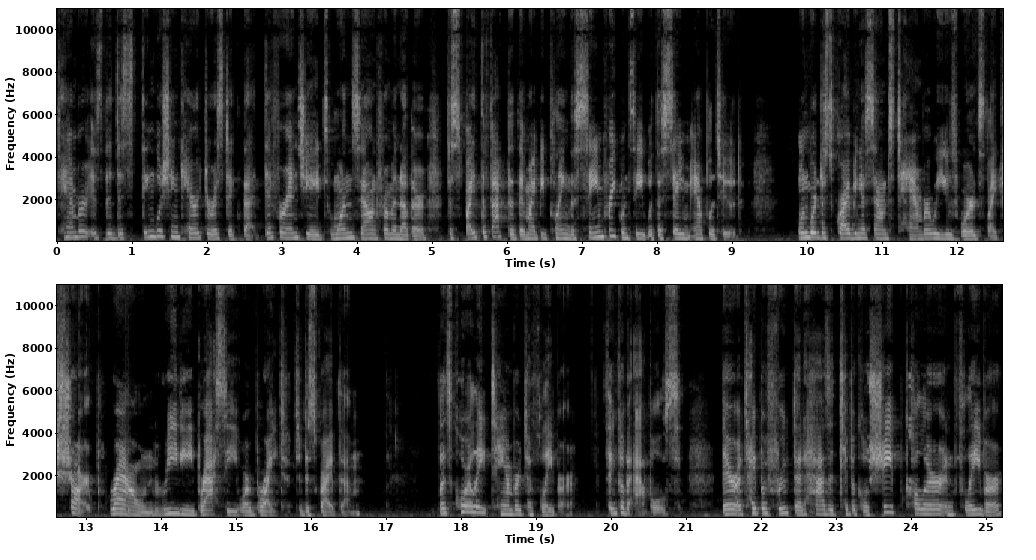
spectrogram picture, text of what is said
Timbre is the distinguishing characteristic that differentiates one sound from another, despite the fact that they might be playing the same frequency with the same amplitude. When we're describing a sound's timbre, we use words like sharp, round, reedy, brassy, or bright to describe them. Let's correlate timbre to flavor. Think of apples. They're a type of fruit that has a typical shape, color, and flavor,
